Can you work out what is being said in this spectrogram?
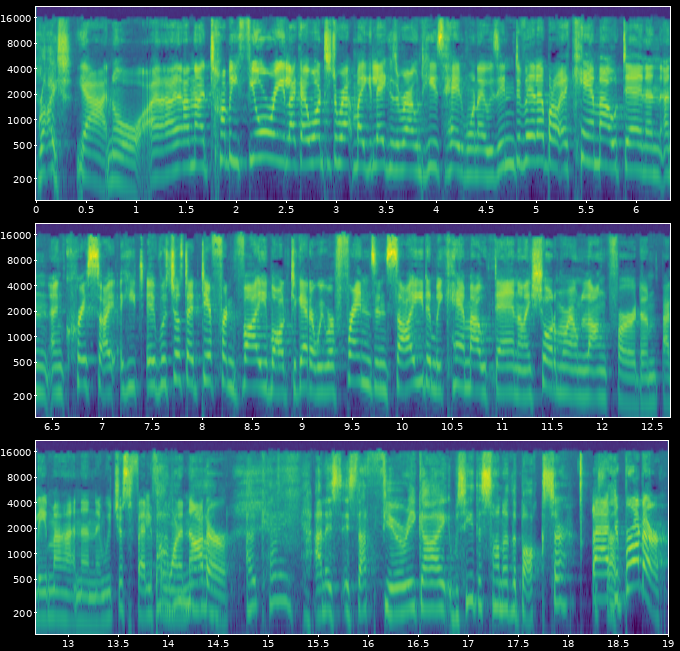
Right. Yeah, no, I, I- and I, Tommy Fury, like I wanted to wrap my legs around his head when I was in Davila, but I came out then, and, and, and Chris, I, he, it was just a different vibe altogether. We were friends inside, and we came out then, and I showed him around Longford and Ballymahon, and we just fell for one another. Okay. And is, is that Fury guy? Was he the son of the boxer? Uh, that- the brother.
